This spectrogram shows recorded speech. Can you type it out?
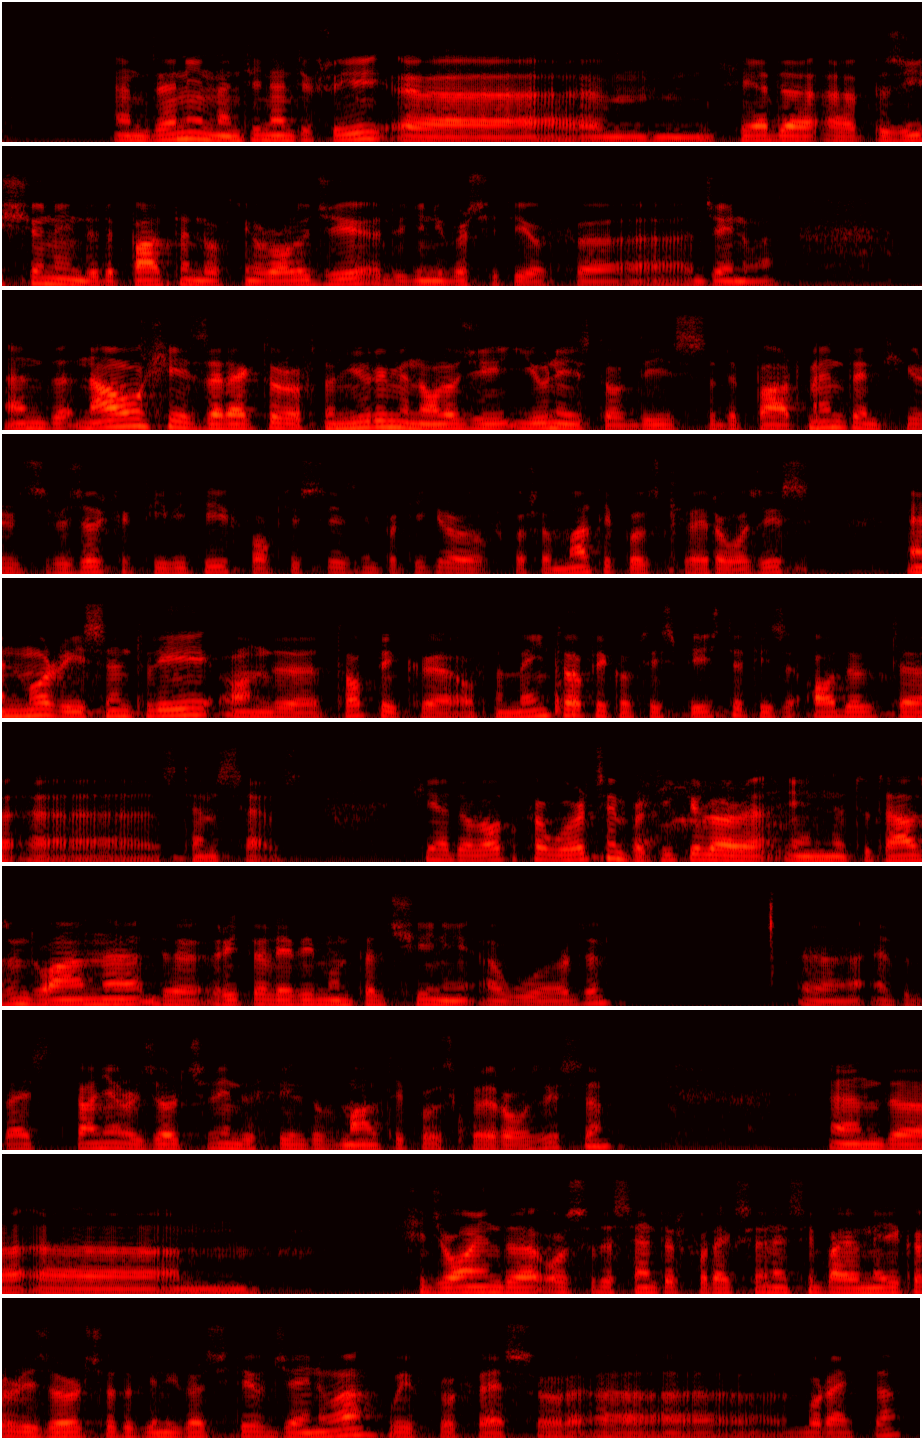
And then in 1993, uh, um, he had a, a, position in the Department of Neurology at the University of uh, Genoa. And now he is director of the neuroimmunology unit of this department, and his research activity focuses in particular, of course, on multiple sclerosis, and more recently on the topic uh, of the main topic of this speech, that is adult uh, stem cells. He had a lot of awards, in particular in 2001, uh, the Rita Levi Montalcini Award uh, as the best Italian researcher in the field of multiple sclerosis. And uh, um, he joined uh, also the Center for Excellence in Biomedical Research at the University of Genoa with Professor uh, Moretta.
